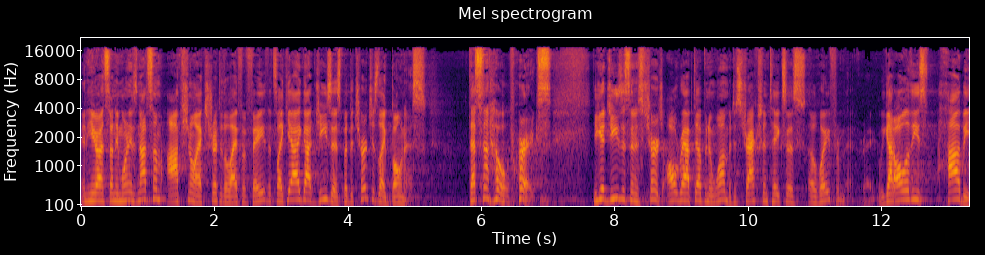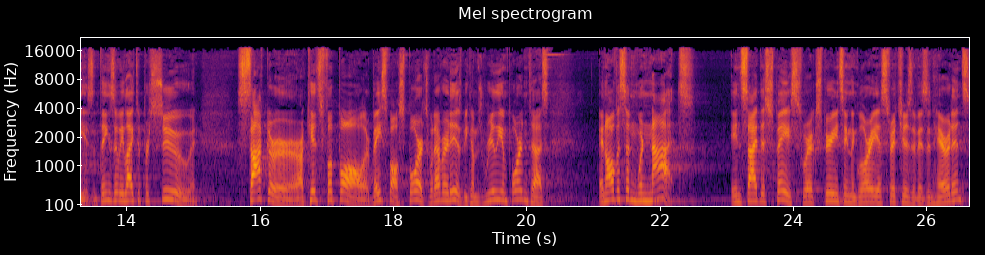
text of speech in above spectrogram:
and here on Sunday morning is not some optional extra to the life of faith. It's like, yeah, I got Jesus, but the church is like bonus. That's not how it works. You get Jesus and his church all wrapped up into one, but distraction takes us away from it, right? We got all of these hobbies and things that we like to pursue, and soccer, or our kids' football, or baseball, sports, whatever it is, becomes really important to us. And all of a sudden, we're not inside this space. We're experiencing the glorious riches of his inheritance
